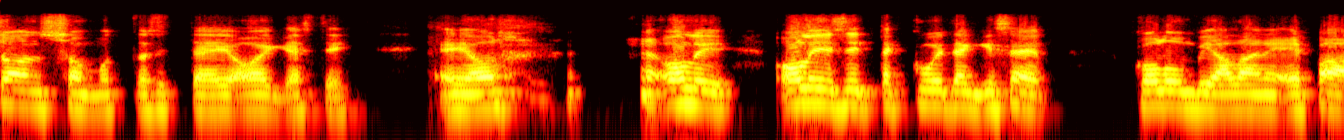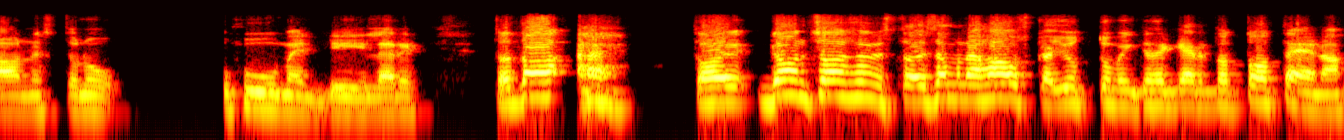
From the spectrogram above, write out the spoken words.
Johnson, mutta sitten ei oikeasti, ei ole, oli, oli sitten kuitenkin se kolumbialainen epäonnistunut huumediileri. Tota, toi Don Johnsonista oli semmoinen hauska juttu, minkä se kertoi totena,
